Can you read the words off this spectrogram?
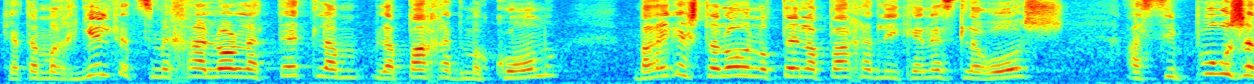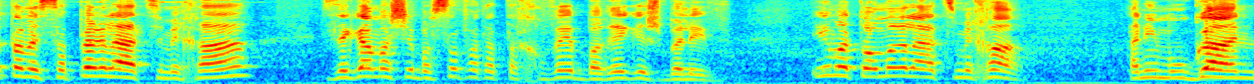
כי אתה מרגיל את עצמך לא לתת לפחד מקום, ברגע שאתה לא נותן לפחד להיכנס לראש, הסיפור שאתה מספר לעצמך, זה גם מה שבסוף אתה תחווה ברגש בלב. אם אתה אומר לעצמך, אני מוגן,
